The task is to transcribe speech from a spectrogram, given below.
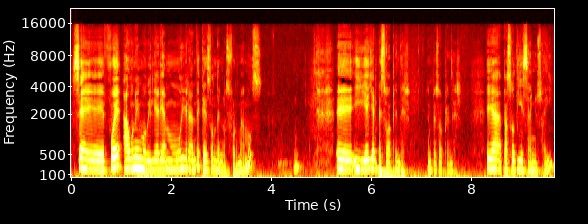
se fue a una inmobiliaria muy grande que es donde nos formamos. Eh, y ella empezó a aprender, empezó a aprender. Ella pasó 10 años ahí.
